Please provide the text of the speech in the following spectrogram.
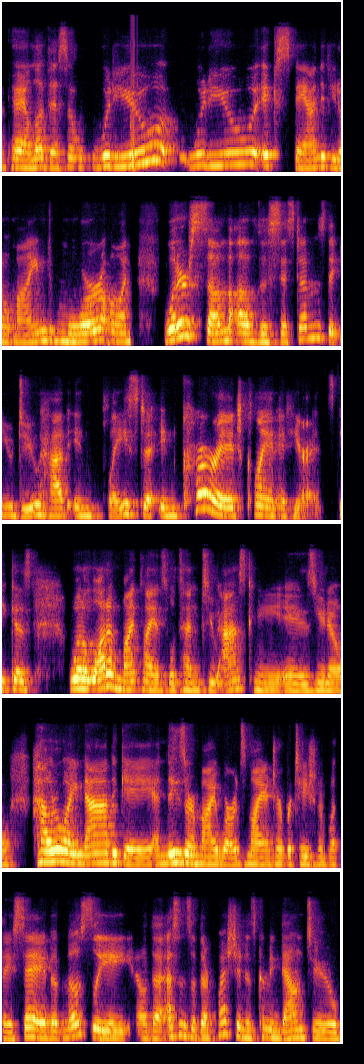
Okay, I love this. So would you would you expand if you don't mind more on what are some of the systems that you do have in place to encourage client adherence because what a lot of my clients will tend to ask me is, you know, how do I navigate? And these are my words, my interpretation of what they say, but mostly, mm-hmm. you know, the essence of their question is coming down to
